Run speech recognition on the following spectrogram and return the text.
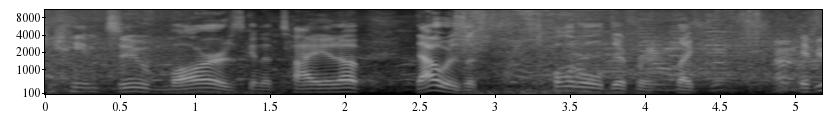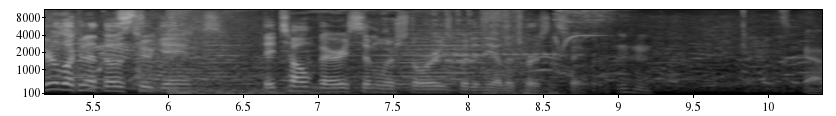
game two. Marss going to tie it up. That was a total different, like, if you're looking at those two games, they tell very similar stories, but in the other person's favor. Mm-hmm. Yeah.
